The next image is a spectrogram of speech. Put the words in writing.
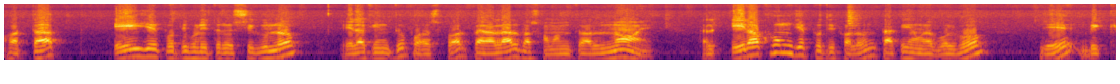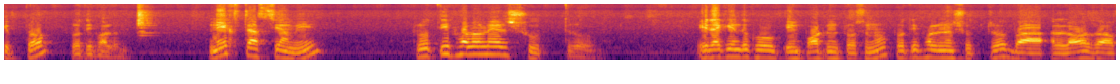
অর্থাৎ এই যে প্রতিফলিত রশ্মিগুলো, এরা কিন্তু পরস্পর প্যারালাল বা সমান্তরাল নয়। তাহলে এরকম যে প্রতিফলন, তাকেই আমরা বলব যে বিক্ষিপ্ত প্রতিফলন। নেক্সট আসছি আমি প্রতিফলনের সূত্র। এটা কিন্তু খুব ইম্পর্টেন্ট প্রশ্ন। প্রতিফলনের সূত্র বা লজ অফ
